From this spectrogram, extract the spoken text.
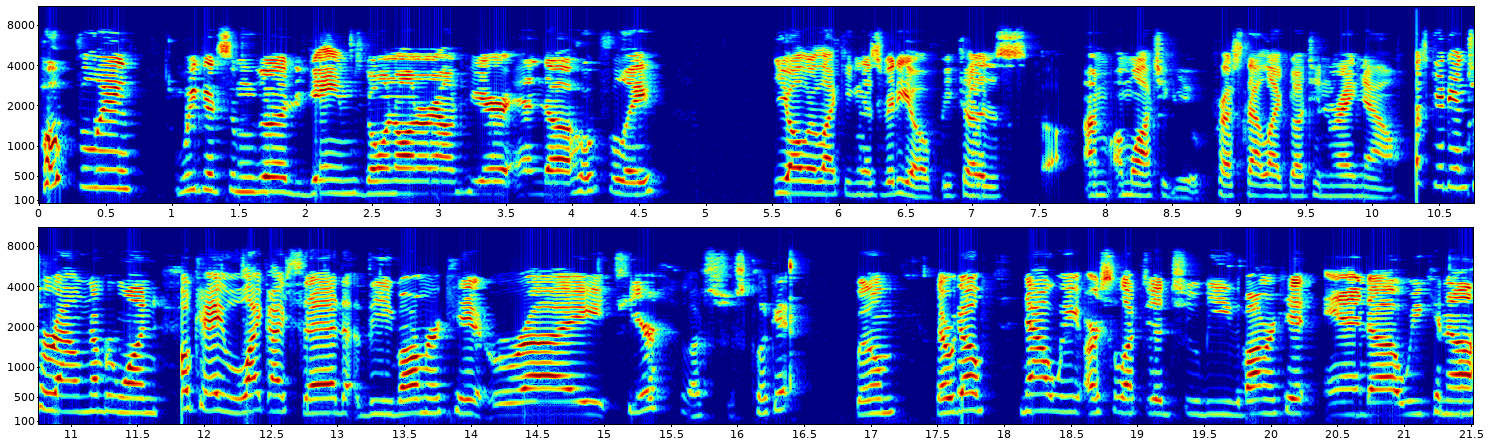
Hopefully, we get some good games going on around here, and uh, hopefully, y'all are liking this video, because I'm, I'm watching you. Press that like button right now. Let's get into round number one. Okay, like I said, the bomber kit right here. Let's just click it. Boom. There we go. Now we are selected to be the bomber kit, and uh, we can uh,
